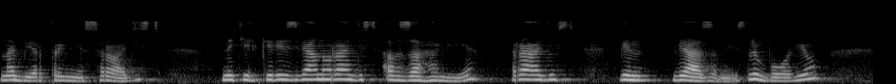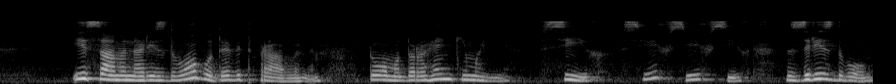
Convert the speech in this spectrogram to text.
набір приніс радість. Не тільки різдвяну радість, а взагалі радість. Він в'язаний з любов'ю. І саме на Різдво буде відправленим. Тому, дорогенькі мої, всіх, всіх, всіх, всіх з Різдвом,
